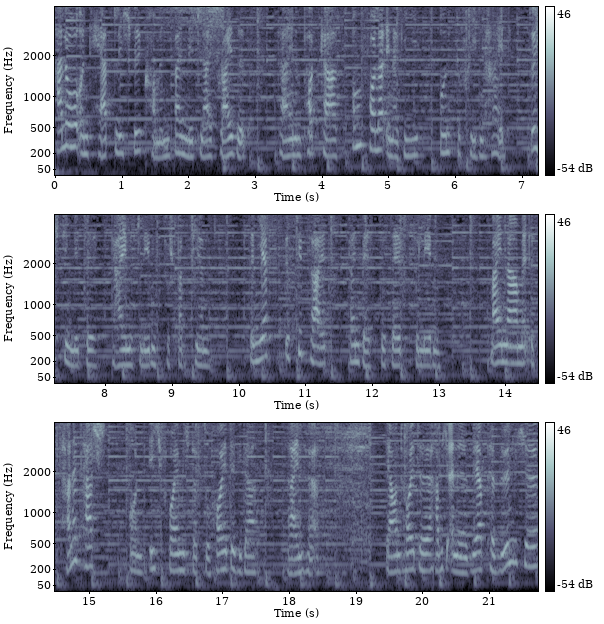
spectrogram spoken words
Hallo und herzlich willkommen bei Midlife Rises, deinem Podcast, um voller Energie und Zufriedenheit durch die Mitte deines Lebens zu spazieren. Denn jetzt ist die Zeit, dein bestes Selbst zu leben. Mein Name ist Hanne Tasch und ich freue mich, dass du heute wieder reinhörst. Ja, und heute habe ich eine sehr persönliche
